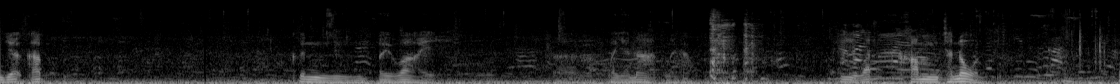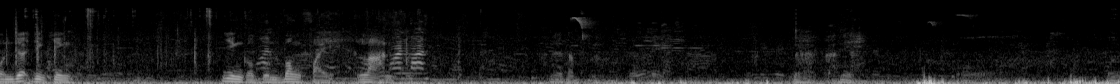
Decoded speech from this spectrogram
นเยอะครับ ขึ้นไปไหว้เอ่อพญานาคนะครับ ที่วัดคำชะโนด คนเยอะจริงๆ ยิ่งกว่าบุญบ้องไฟลานมันมันนะครับนะฮะนี่โอ้เบิ่ง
